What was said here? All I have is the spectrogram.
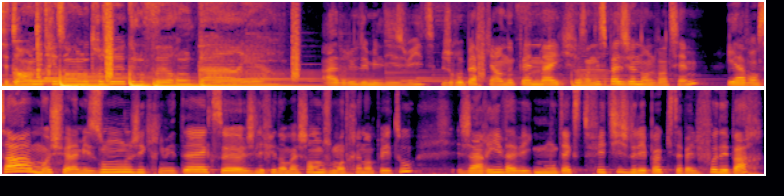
C'est en maîtrisant notre jeu que nous ferons carrière. Avril 2018, je repère qu'il y a un open mic dans un espace jeune dans le 20e. Et avant ça, moi je suis à la maison, j'écris mes textes, euh, je les fais dans ma chambre, je m'entraîne un peu et tout. J'arrive avec mon texte fétiche de l'époque qui s'appelle Faux départ.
